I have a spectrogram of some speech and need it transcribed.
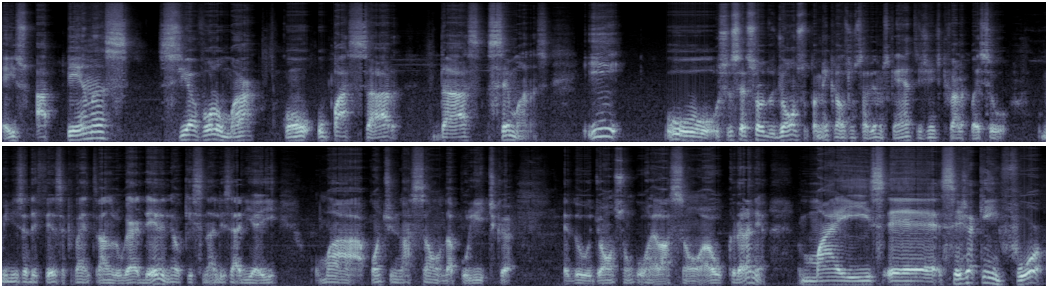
é isso apenas se avolumar com o passar das semanas. E o, sucessor do Johnson também, que nós não sabemos quem é, tem gente que fala que vai ser o, o ministro da Defesa que vai entrar no lugar dele, né, o que sinalizaria aí uma continuação da política é, do Johnson com relação à Ucrânia, mas é, seja quem for,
